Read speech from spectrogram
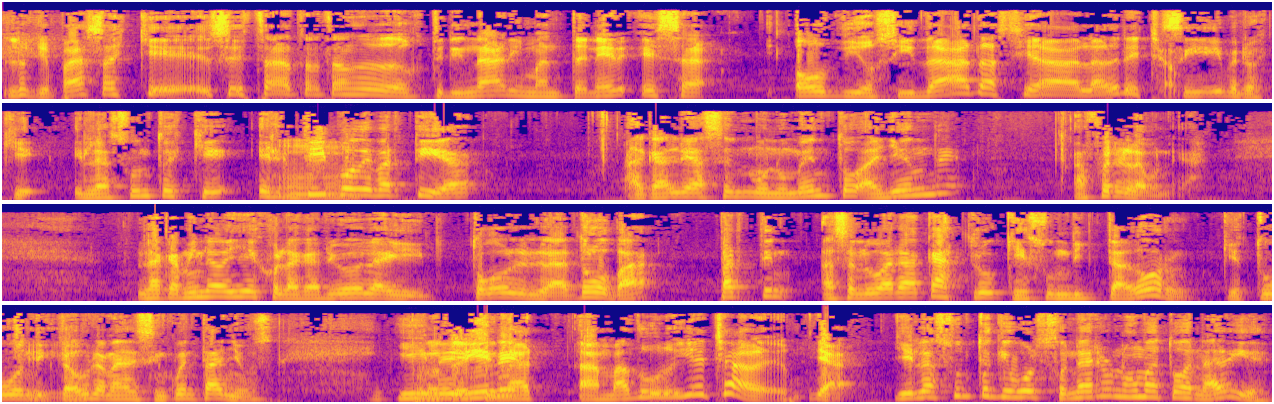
Lo que pasa es que se está tratando de adoctrinar y mantener esa odiosidad hacia la derecha. Sí, pero es que el asunto es que el Mm. tipo de partida, acá le hacen monumento a Allende afuera de la moneda. La Camila Vallejo, la Cariola y toda la tropa parten a saludar a Castro, que es un dictador, que estuvo en dictadura más de 50 años. Y Protegen viene... a, Maduro y a Chávez. Ya, y el asunto es que Bolsonaro no mató a nadie.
